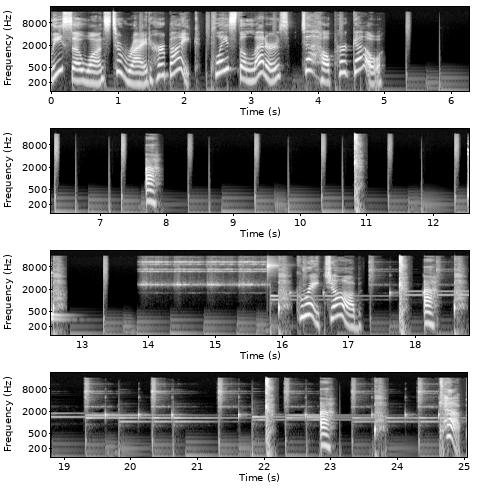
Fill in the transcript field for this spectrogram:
Lisa wants to ride her bike. Place the letters to help her go. A. K. P. Great job! K. A. P. K. A. P. Cap.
